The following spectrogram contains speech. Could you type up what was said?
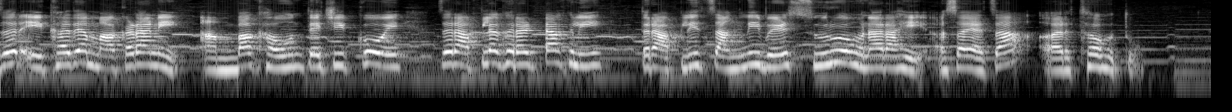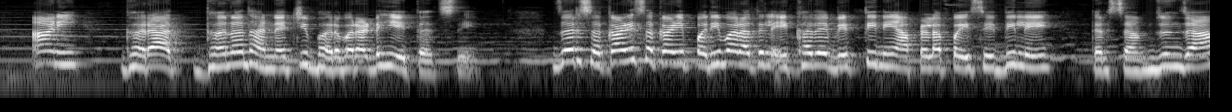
जर एखाद्या माकडाने आंबा खाऊन त्याची कोय जर आपल्या घरात टाकली तर आपली चांगली वेळ सुरू होणार आहे असा याचा अर्थ होतो. आणि घरात धनधान्याची भरभराटही येत असते. जर सकाळी सकाळी परिवारातील एखाद्या व्यक्तीने आपल्याला पैसे दिले तर समजून जा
